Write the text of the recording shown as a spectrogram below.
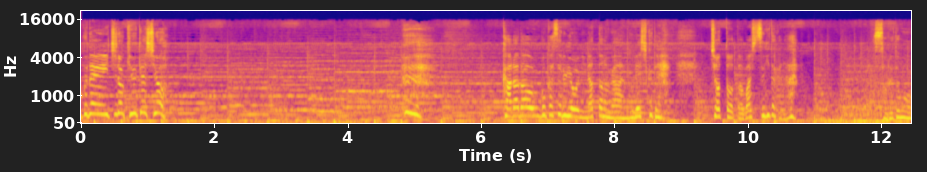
ここで一度休憩しよう。体を動かせるようになったのが嬉しくてちょっと飛ばしすぎたかな。それとも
